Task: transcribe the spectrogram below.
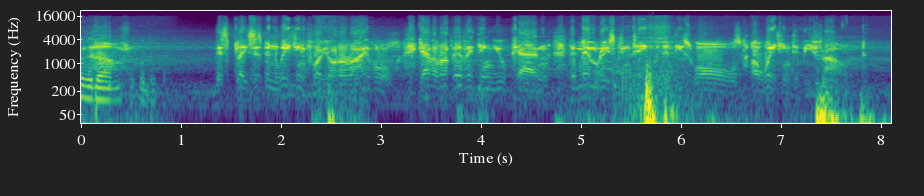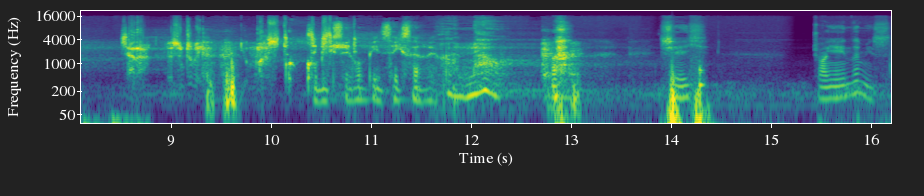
Onu da yanlış okuduk. This place has been waiting for your arrival. Gather up everything you can. The memories contained within these walls are waiting to be found. Sarah, listen to me. You must succeed. Seven 1080 ve Oh no. Şey. Şu an yayında mıyız?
